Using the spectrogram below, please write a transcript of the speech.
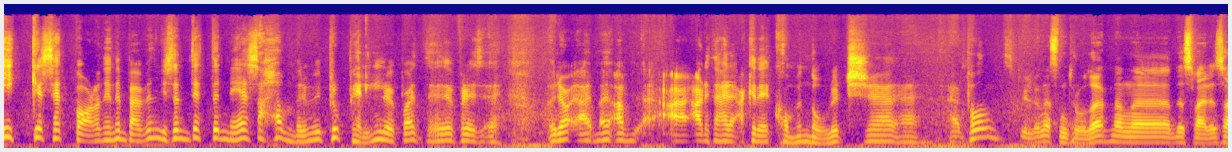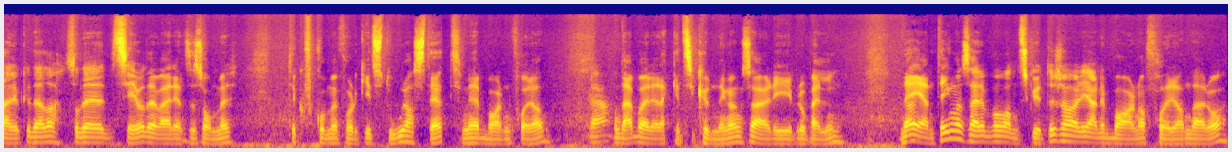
ikke sett barna dine i baugen. Hvis de detter ned, så havner de i propellen i løpet av et eh, eh, er, er, dette her, er ikke det common knowledge, eh, Pål? Skulle jo nesten tro det, men dessverre så er det jo ikke det, da. Så det ser jo det hver eneste sommer. Det kommer folk i stor hastighet med barn foran. Ja. Og det er bare det er ikke et sekund engang, så er de i propellen. Det er én ting, og så er det på vannskuter så har de gjerne barna foran der òg.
